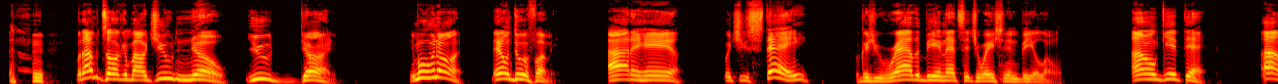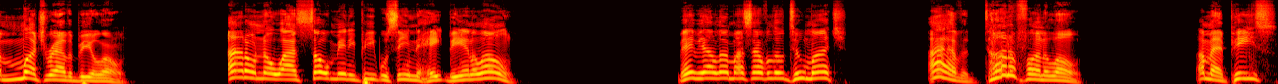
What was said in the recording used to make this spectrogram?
but I'm talking about you, no, you done. You're moving on. They don't do it for me. Out of here. But you stay because you'd rather be in that situation than be alone. I don't get that. I'd much rather be alone. I don't know why so many people seem to hate being alone. Maybe I love myself a little too much. I have a ton of fun alone. I'm at peace.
